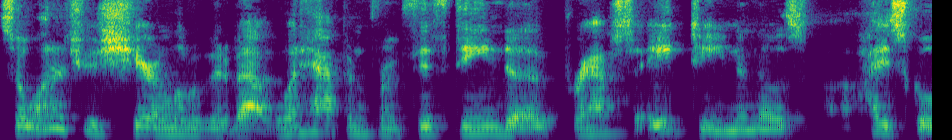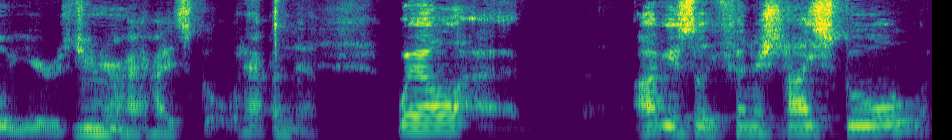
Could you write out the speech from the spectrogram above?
So why don't you share a little bit about what happened from 15 to perhaps 18 in those high school years, junior mm-hmm. high, high school? What happened then? Well, uh, obviously finished high school.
